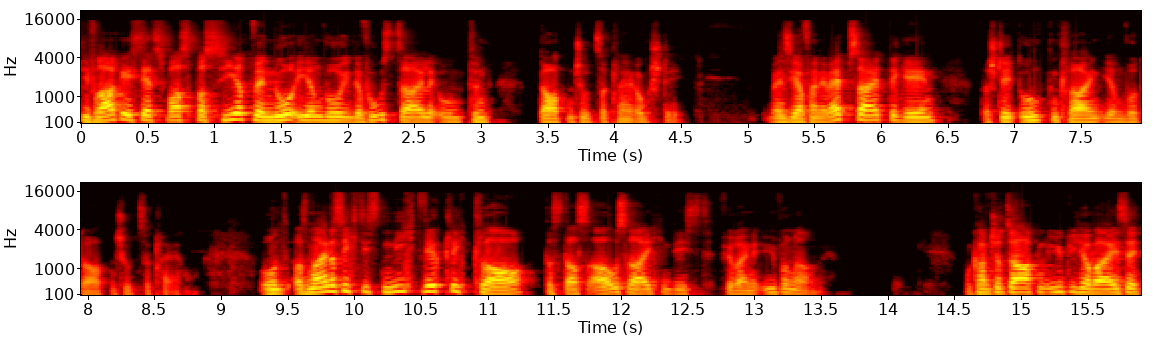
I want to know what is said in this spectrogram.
Die Frage ist jetzt, was passiert, wenn nur irgendwo in der Fußzeile unten Datenschutzerklärung steht? wenn Sie auf eine Webseite gehen, da steht unten klein irgendwo Datenschutzerklärung. Und aus meiner Sicht ist nicht wirklich klar, dass das ausreichend ist für eine Übernahme. Man kann schon sagen, üblicherweise,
